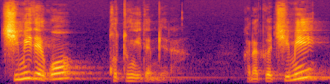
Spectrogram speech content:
짐이 되고 고통이 됩니다. 그러나 그 짐이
